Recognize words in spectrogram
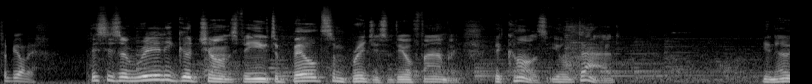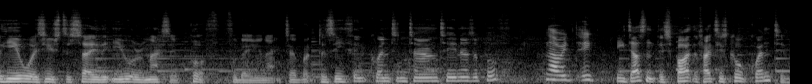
to be honest. This is a really good chance for you to build some bridges with your family because your dad, you know, he always used to say that you were a massive puff for being an actor, but does he think Quentin Tarantino's a puff? No, he, he, He doesn't, despite the fact he's called Quentin.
